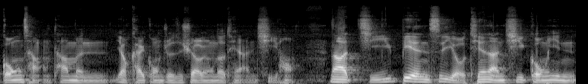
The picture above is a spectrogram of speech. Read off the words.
工厂他们要开工就是需要用到天然气哈，那即便是有天然气供应，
